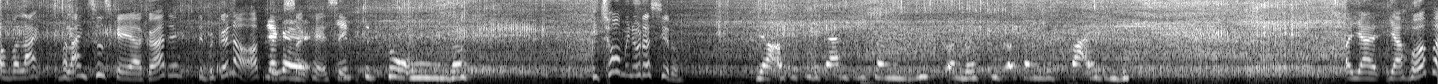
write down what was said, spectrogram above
og hvor, lang, hvor lang tid skal jeg gøre det? Det begynder at opløse, så kan jeg se. Et til to minutter. I to minutter, siger du? Ja, og så skulle det gerne blive sådan lyst og luftigt og sådan lidt i det. Og jeg, jeg håber,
